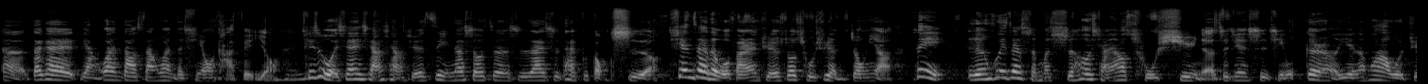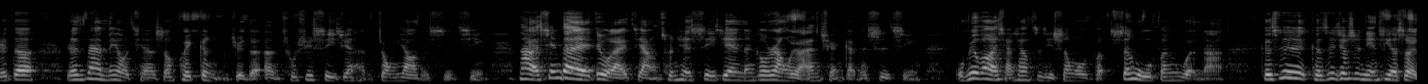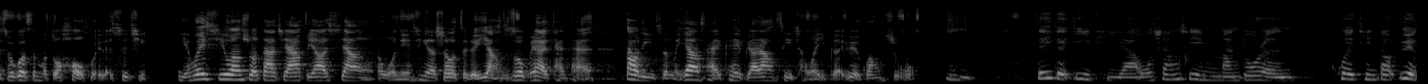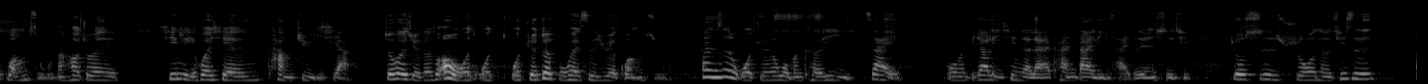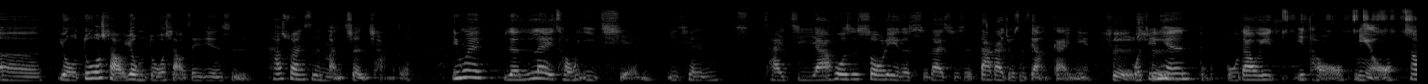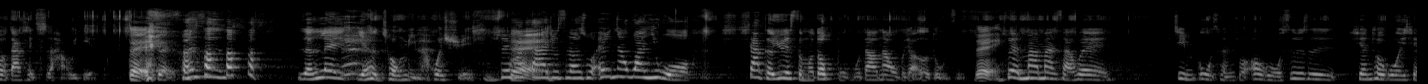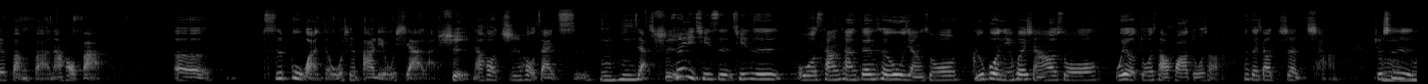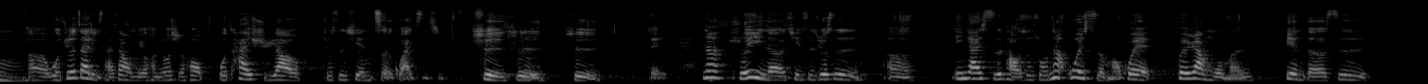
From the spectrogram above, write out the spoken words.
呃，大概两万到三万的信用卡费用。其实我现在想想，觉得自己那时候真的实在是太不懂事了。现在的我反而觉得说储蓄很重要。所以人会在什么时候想要储蓄呢？这件事情，我个人而言的话，我觉得人在没有钱的时候会更觉得，嗯，储蓄是一件很重要的事情。那现在对我来讲，存钱是一件能够让我有安全感的事情。我没有办法想象自己身无分身无分文啊。可是，可是，就是年轻的时候也做过这么多后悔的事情，也会希望说大家不要像我年轻的时候这个样子。所以我们要来谈谈，到底怎么样才可以不要让自己成为一个月光族？嗯，这一个议题啊，我相信蛮多人会听到月光族，然后就会心里会先抗拒一下，就会觉得说，哦，我我我绝对不会是月光族。但是我觉得我们可以在我们比较理性的来看待理财这件事情，就是说呢，其实。呃，有多少用多少这件事，它算是蛮正常的，因为人类从以前以前采集啊，或是狩猎的时代，其实大概就是这样的概念。是，我今天捕捕到一一头牛，那我大概可以吃好一点。对对，但是人类也很聪明嘛，会学习，所以他大概就知道说，哎，那万一我下个月什么都捕不到，那我不就饿肚子？对，所以慢慢才会进步成说，哦，我是不是先透过一些方法，然后把呃，吃不完的，我先把它留下来，是，然后之后再吃，嗯哼，这样是。所以其实其实我常常跟客户讲说，如果你会想要说我有多少花多少，那个叫正常，就是、嗯、呃，我觉得在理财上，我们有很多时候不太需要，就是先责怪自己，是是、嗯、是，对。那所以呢，其实就是呃，应该思考是说，那为什么会会让我们变得是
